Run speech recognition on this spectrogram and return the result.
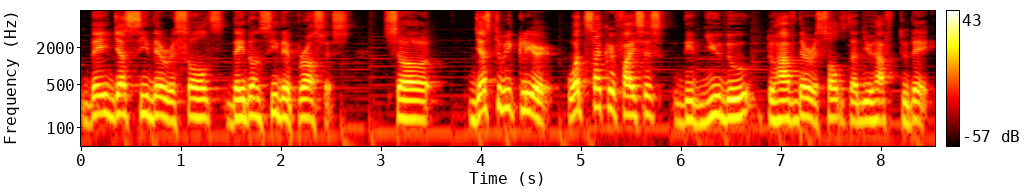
they just see the results. They don't see the process. So just to be clear, what sacrifices did you do to have the results that you have today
